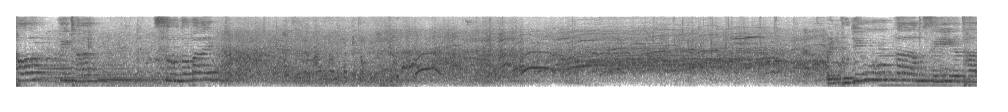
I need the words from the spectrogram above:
ขอให้เธอสู้ต่อไป เป็นผู้หญิงห้ามเสียท่า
